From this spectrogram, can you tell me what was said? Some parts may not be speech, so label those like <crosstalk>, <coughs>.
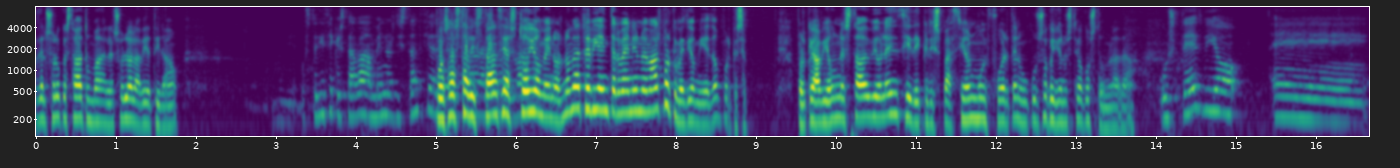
del suelo que estaba tumbada en el suelo la había tirado. Muy bien. Usted dice que estaba a menos distancia. Pues a esta distancia estoy o menos. No me atreví a intervenirme más porque me dio miedo, porque, se, porque había un estado de violencia y de crispación muy fuerte en un curso que yo no estoy acostumbrada. ¿Usted vio eh,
